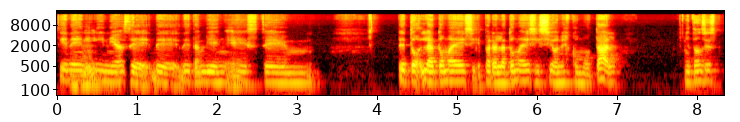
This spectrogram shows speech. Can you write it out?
tiene líneas de, también este, de la toma de, para la toma de decisiones como tal. Entonces,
